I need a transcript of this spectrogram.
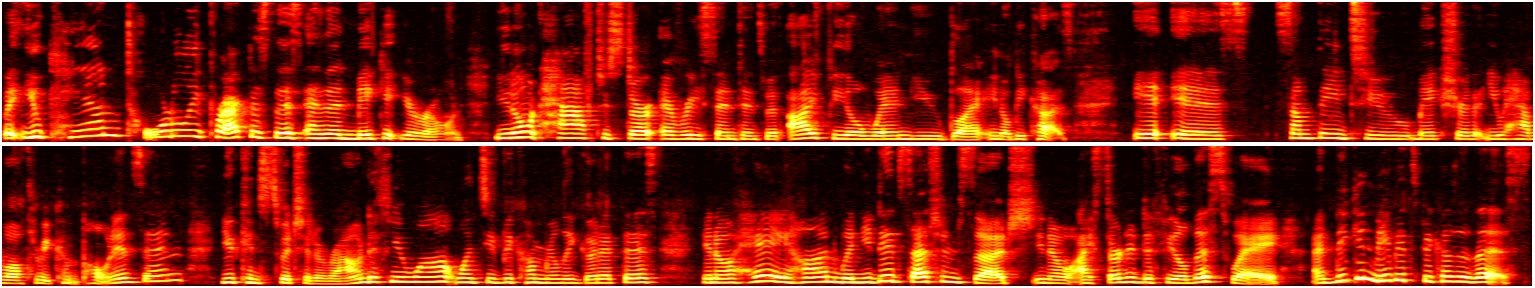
but you can totally practice this and then make it your own. You don't have to start every sentence with I feel when you blank, you know, because it is something to make sure that you have all three components in. You can switch it around if you want once you've become really good at this. You know, hey, hon, when you did such and such, you know, I started to feel this way. I'm thinking maybe it's because of this.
